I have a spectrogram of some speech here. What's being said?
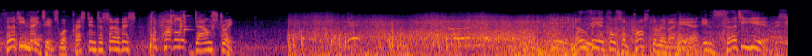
30 natives were pressed into service to paddle it downstream. No vehicles had crossed the river here in 30 years.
